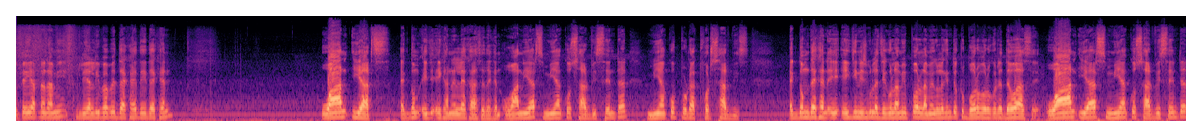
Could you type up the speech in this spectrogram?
এটাই আপনার আমি ক্লিয়ারলিভাবে দেখায় দিই, দেখেন। ওয়ান ইয়ার্স একদম এই যে এখানে লেখা আছে দেখেন one years Miyako service center Miyako product for service একদম দেখেন এই এই জিনিসগুলো যেগুলো আমি পড়লাম, এগুলো কিন্তু একটু বড় বড় করে দেওয়া আছে। One years Miyako service center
